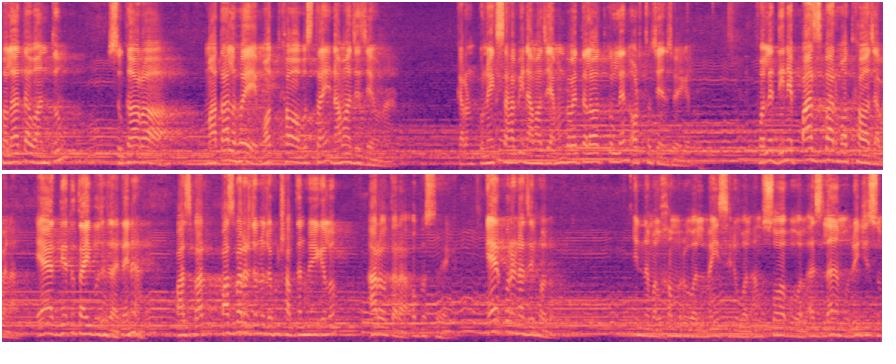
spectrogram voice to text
সলাতা ওয়ান্তুম সুকারা। মাতাল হয়ে মদ খাওয়া অবস্থায় নামাজে যেও না। কারণ কোন এক সাহাবী নামাজে এমন ভাবে তেলাওয়াত করলেন, অর্থ চেঞ্জ হয়ে গেল। ফলে দিনে পাঁচবার মদ খাওয়া যাবে না। এ আয়াত দিয়ে তো তাই বোঝা যায়, তাই না? পাঁচবার, পাঁচবারের জন্য যখন সাবধান হয়ে গেল আরও তারা অভ্যস্ত হয়ে গেল। এরপরে নাজিল হলো, ইন্নামাল খামরু ওয়াল মাইসিরু ওয়াল আনসাবু ওয়াল আজলামু রিজসুম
